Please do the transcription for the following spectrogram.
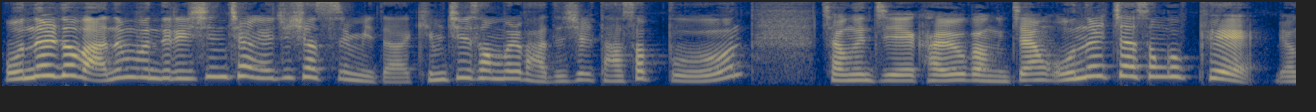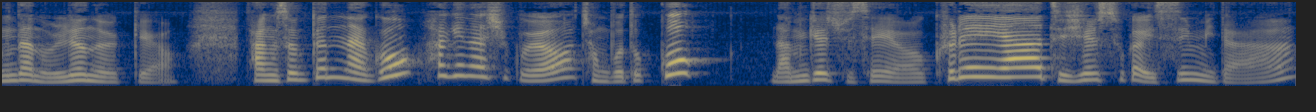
오늘도 많은 분들이 신청해 주셨습니다. 김치 선물 받으실 다섯 분 정은지의 가요광장 오늘자 선곡표에 명단 올려놓을게요. 방송 끝나고 확인하시고요. 정보도 꼭 남겨주세요. 그래야 드실 수가 있습니다.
